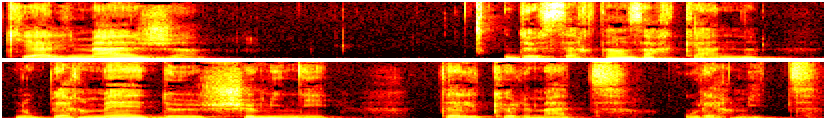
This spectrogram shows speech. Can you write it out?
qui, à l'image de certains arcanes, nous permet de cheminer, tels que le mat ou l'ermite.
